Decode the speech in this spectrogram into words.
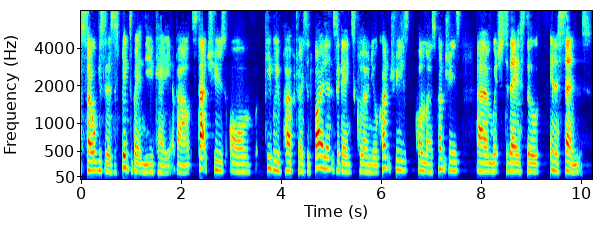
So, obviously, there's this big debate in the UK about statues of people who perpetrated violence against colonial countries, colonized countries, um, which today are still, in a sense,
